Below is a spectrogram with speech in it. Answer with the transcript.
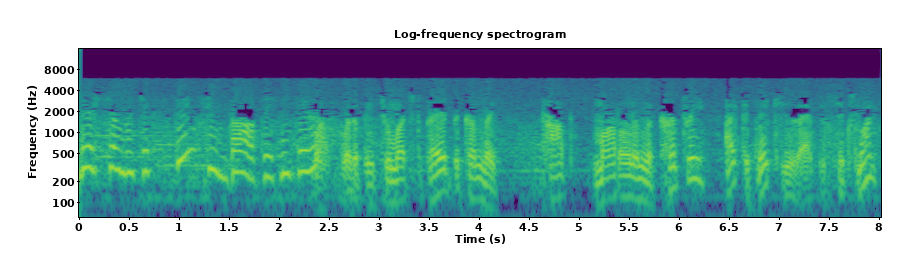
there's so much expense involved, isn't there? Well, would it be too much to pay to become the top model in the country? I could make you that in six months.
